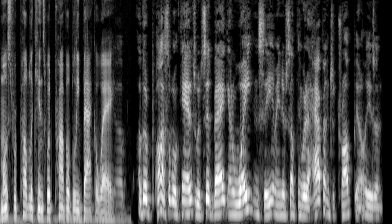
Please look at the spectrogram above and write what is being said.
most Republicans would probably back away. Uh, other possible candidates would sit back and wait and see. I mean, if something were to happen to Trump, you know, he's an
